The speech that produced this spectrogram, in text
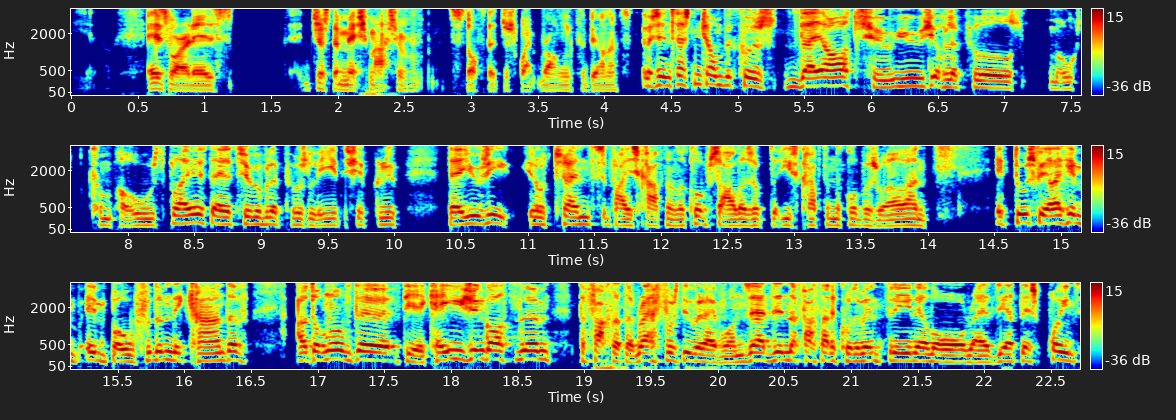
you know, is where it is just a mishmash of stuff that just went wrong, to be honest. It was interesting, Jon, because they are two usually of Liverpool's most composed players. They're two of Liverpool's leadership group. They're usually, you know, Trent's vice captain of the club, Salah's up, that he's captain of the club as well, and it does feel like in, in both of them they kind of I don't know if the the occasion got to them, the fact that the ref was doing everyone's heads in, the fact that it could have been three 0 already at this point.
